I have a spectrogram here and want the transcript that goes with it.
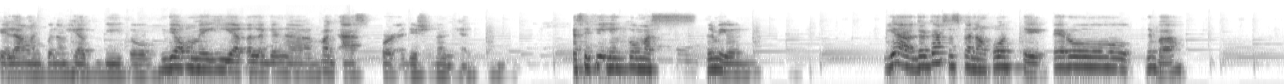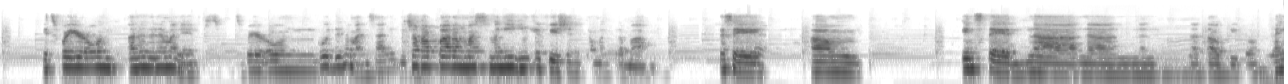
kailangan ko ng help dito. Hindi ako mahihiya talaga na mag-ask for additional help. Kasi feeling ko mas, alam mo yun, yeah, gagastos ka ng konti, pero, di ba, it's for your own, ano din naman eh, it's for your own good din naman, sanity. Tsaka parang mas magiging efficient ka magtrabaho. Kasi, um, instead na na na, na tawag dito na,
